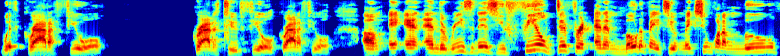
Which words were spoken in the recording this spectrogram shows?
with gratifuel gratitude fuel, gratifuel. Um, and, and the reason is you feel different and it motivates you. It makes you want to move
